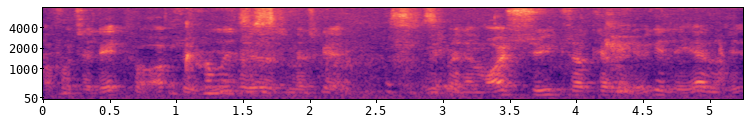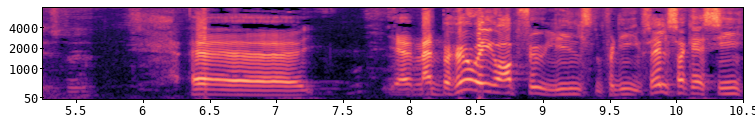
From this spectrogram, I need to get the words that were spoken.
og få talent for at opsøge lidelse. Man skal, hvis man er meget syg, så kan man jo ikke lære noget helst. Vel? Øh, ja, man behøver ikke opsøge lidelsen, fordi selv så kan jeg sige,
